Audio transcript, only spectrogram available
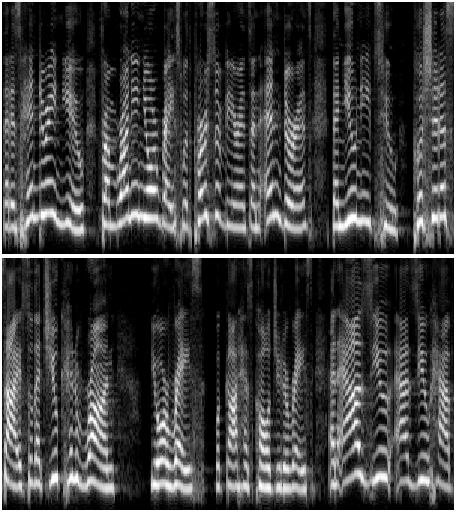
that is hindering you from running your race with perseverance and endurance, then you need to push it aside so that you can run your race what god has called you to race and as you as you have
